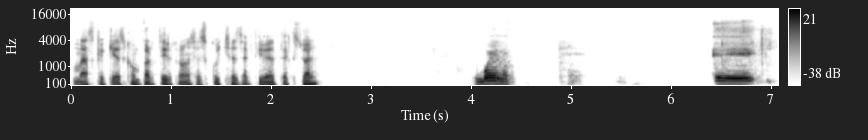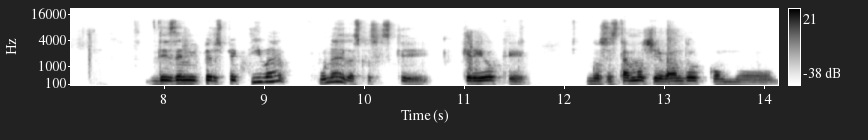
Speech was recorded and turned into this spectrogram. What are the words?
más que quieres compartir con los escuchas de actividad textual? Bueno, eh, desde mi perspectiva, una de las cosas que creo que nos estamos llevando como,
